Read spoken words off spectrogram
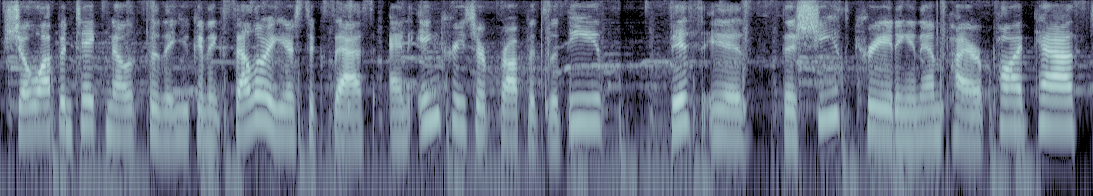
Show up and take notes so that you can accelerate your success and increase your profits with ease. This is the She's Creating an Empire podcast.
